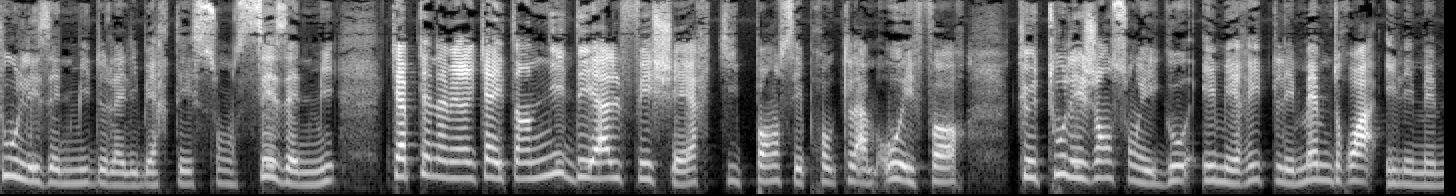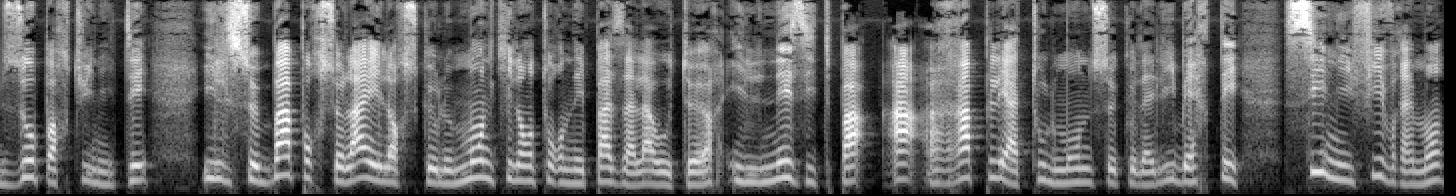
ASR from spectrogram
tous les ennemis de la liberté sont ses ennemis. Captain America est un idéal fait cher qui pense et proclame haut et fort que tous les gens sont égaux et méritent les mêmes droits et les mêmes opportunités. Il se bat pour cela et lorsque le monde qui l'entoure n'est pas à la hauteur, il n'hésite pas à rappeler à tout le monde ce que la liberté signifie vraiment,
